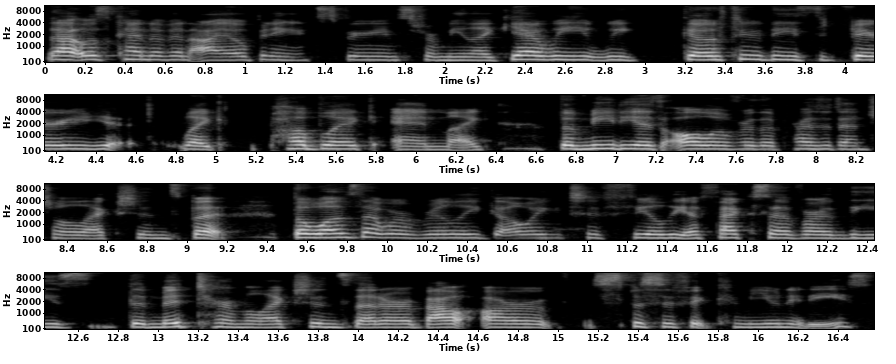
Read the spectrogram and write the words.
that was kind of an eye opening experience for me. Like, yeah, we we go through these very like public and like the media is all over the presidential elections but the ones that we're really going to feel the effects of are these the midterm elections that are about our specific communities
